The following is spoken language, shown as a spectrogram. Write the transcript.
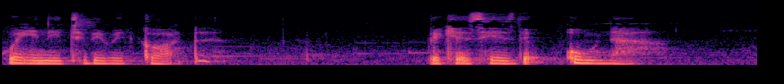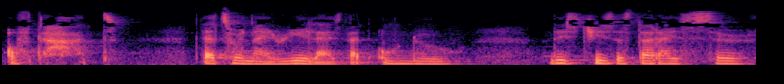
where you need to be with God because He's the owner of the heart. That's when I realized that, oh no, this Jesus that I serve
